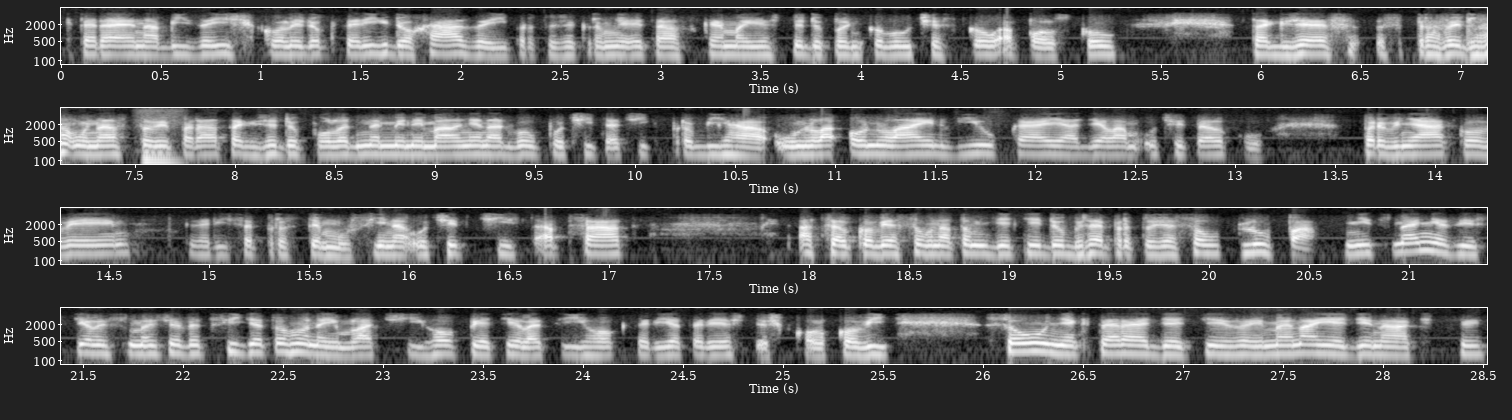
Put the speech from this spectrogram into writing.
které nabízejí školy, do kterých docházejí, protože kromě italské mají ještě doplňkovou českou a polskou. Takže z pravidla u nás to vypadá tak, že dopoledne minimálně na dvou počítačích probíhá online výuka. Já dělám učitelku prvňákovi, který se prostě musí naučit číst a psát a celkově jsou na tom děti dobře, protože jsou tlupa. Nicméně zjistili jsme, že ve třídě toho nejmladšího, pětiletého, který je tedy ještě školkový, jsou některé děti, zejména jedináčci,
